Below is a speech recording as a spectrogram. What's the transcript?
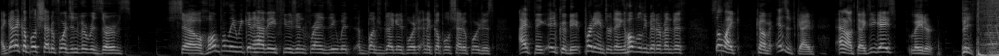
I got a couple Shadow Forge in the reserves. So hopefully we can have a Fusion Frenzy with a bunch of Dragon Forge and a couple Shadow Forges. I think it could be pretty entertaining, hopefully better than this. So like, comment, and subscribe, and I'll talk to you guys later. Peace.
